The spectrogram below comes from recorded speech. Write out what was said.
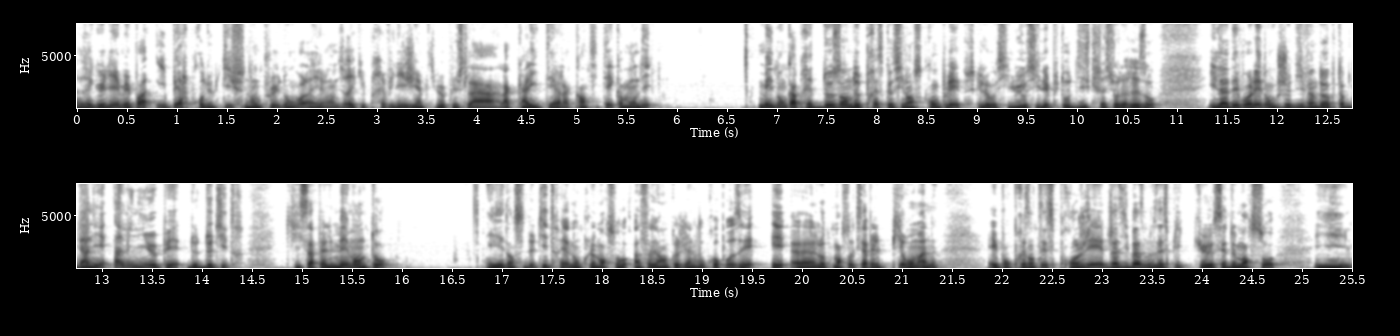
régulier mais pas hyper productif non plus. Donc voilà, on dirait qu'il privilégie un petit peu plus la, qualité à la quantité, comme on dit. Mais donc après deux ans de presque silence complet, puisque là aussi lui aussi il est plutôt discret sur les réseaux, il a dévoilé donc jeudi 22 octobre dernier un mini EP de deux titres qui s'appelle Memento. Et dans ces deux titres, il y a donc le morceau Assaillant que je viens de vous proposer et euh, l'autre morceau qui s'appelle Pyromane. Et pour présenter ce projet, Jazzy Bass nous explique que ces deux morceaux, ils,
